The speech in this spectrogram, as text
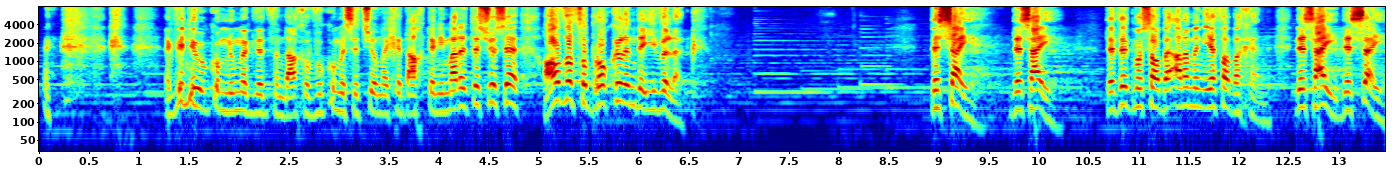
ek weet nie hoekom noem ek dit vandag of hoekom is dit so my gedagte nie, maar dit is soos 'n halwe verbrokkelende huwelik. Dis hy, dis hy. Dit het mos al by Adam en Eva begin. Dis hy, dis hy.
